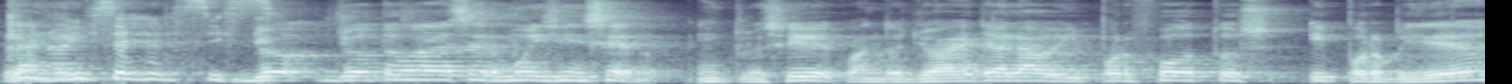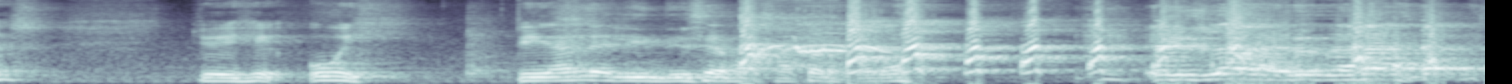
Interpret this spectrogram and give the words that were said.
Que la no hice ejercicio. Yo, yo te voy a ser muy sincero. Inclusive cuando yo a ella la vi por fotos y por videos, yo dije, uy, pídanle el índice de masa corporal. es la verdad.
